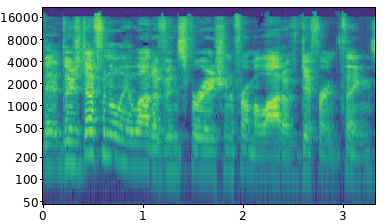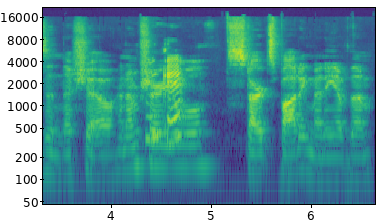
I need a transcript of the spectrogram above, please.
There, there's definitely a lot of inspiration from a lot of different things in this show, and I'm sure Okay. you will start spotting many of them.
